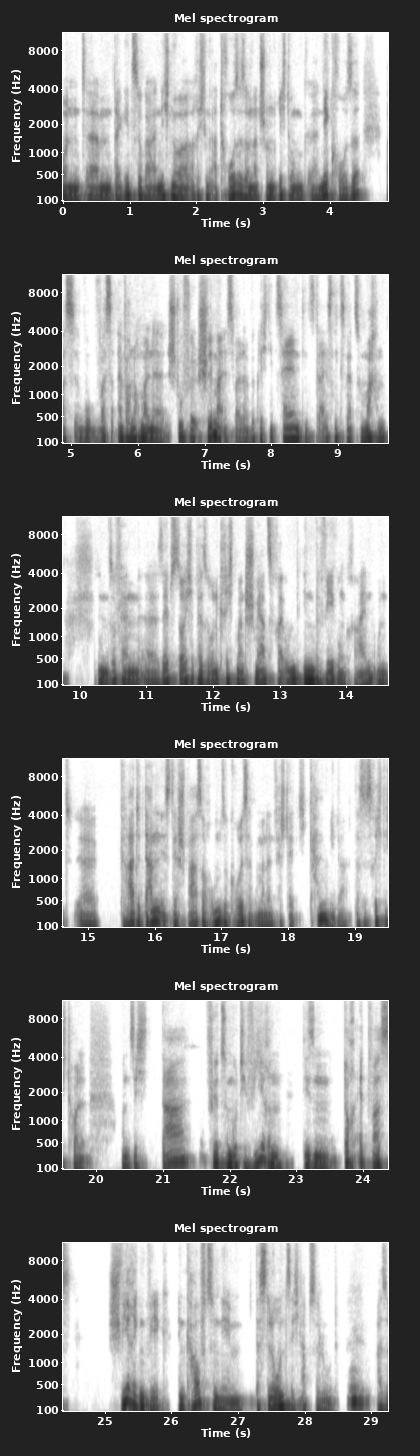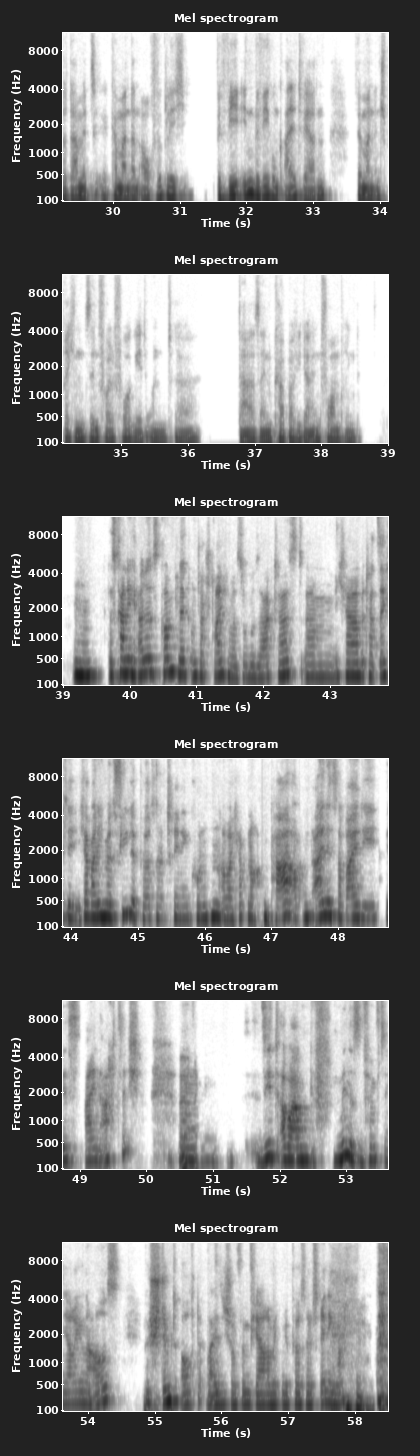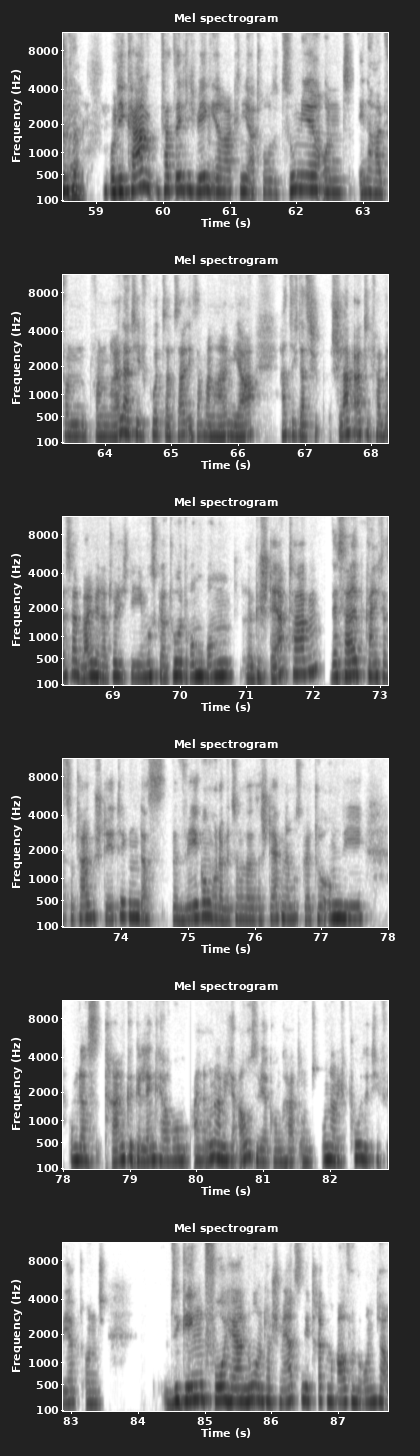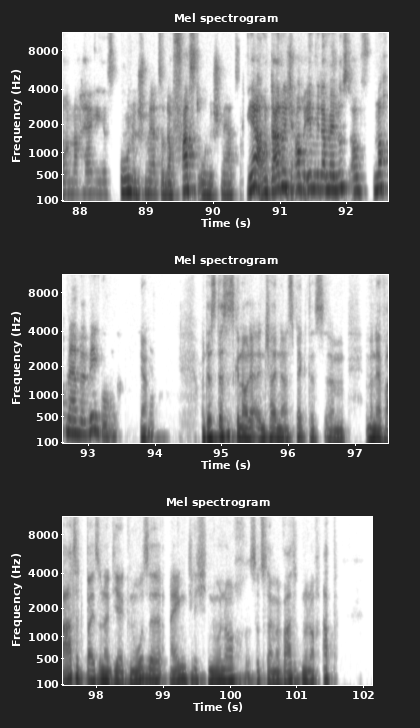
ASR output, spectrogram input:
und ähm, da geht es sogar nicht nur Richtung Arthrose, sondern schon Richtung äh, Nekrose, was, wo, was einfach nochmal eine Stufe schlimmer ist, weil dann wirklich die Zellen, die, da ist nichts mehr zu machen. Insofern, äh, selbst solche Personen kriegt man schmerzfrei und in Bewegung rein. Und äh, gerade dann ist der Spaß auch umso größer, wenn man dann feststellt, ich kann wieder. Das ist richtig toll. Und sich dafür zu motivieren, diesen doch etwas schwierigen Weg in Kauf zu nehmen, das lohnt sich absolut. Mhm. Also damit kann man dann auch wirklich bewe in Bewegung alt werden, wenn man entsprechend sinnvoll vorgeht und äh, da seinen Körper wieder in Form bringt. Mhm. Das kann ich alles komplett unterstreichen, was du gesagt hast. Ähm, ich habe tatsächlich, ich habe nicht mehr viele Personal Training Kunden, aber ich habe noch ein paar und eine ist dabei, die ist 81, ja. Ähm, sieht aber mindestens 15 Jahre jünger aus bestimmt auch, weil sie schon fünf Jahre mit mir Personal Training macht. und die kam tatsächlich wegen ihrer Kniearthrose zu mir und innerhalb von, von relativ kurzer Zeit, ich sag mal einem halben Jahr, hat sich das schlagartig verbessert, weil wir natürlich die Muskulatur drumherum äh, gestärkt haben. Deshalb kann ich das total bestätigen, dass Bewegung oder beziehungsweise das Stärken der Muskulatur um die um das kranke Gelenk herum eine unheimliche Auswirkung hat und unheimlich positiv wirkt und sie ging vorher nur unter Schmerzen die Treppen rauf und runter und nachher ging es ohne Schmerz oder fast ohne Schmerz. Ja, und dadurch auch eben wieder mehr Lust auf noch mehr Bewegung. Ja. ja. Und das, das ist genau der entscheidende Aspekt, dass ähm, man erwartet bei so einer Diagnose eigentlich nur noch, sozusagen, man wartet nur noch ab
